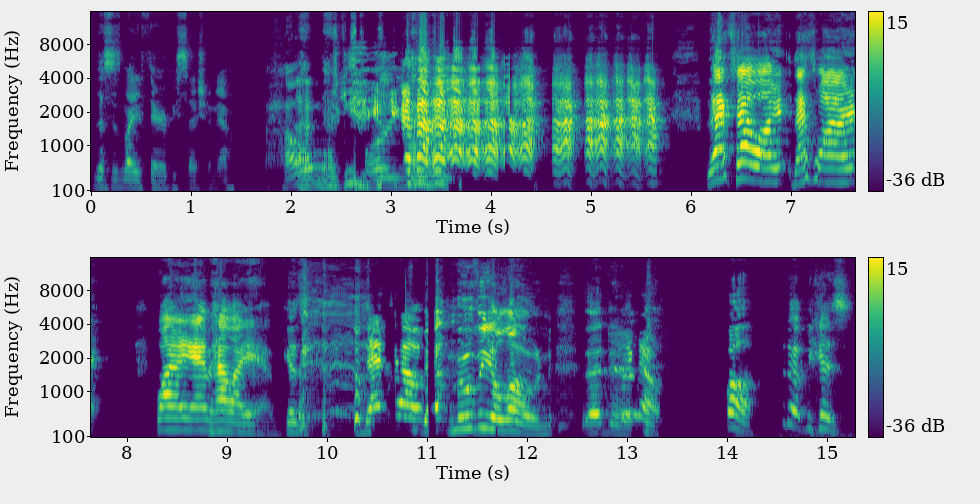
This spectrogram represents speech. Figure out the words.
This is my therapy session now. How are you? that's how I. That's why why I am how I am because that's how that movie alone that did it. no. Well, no, because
